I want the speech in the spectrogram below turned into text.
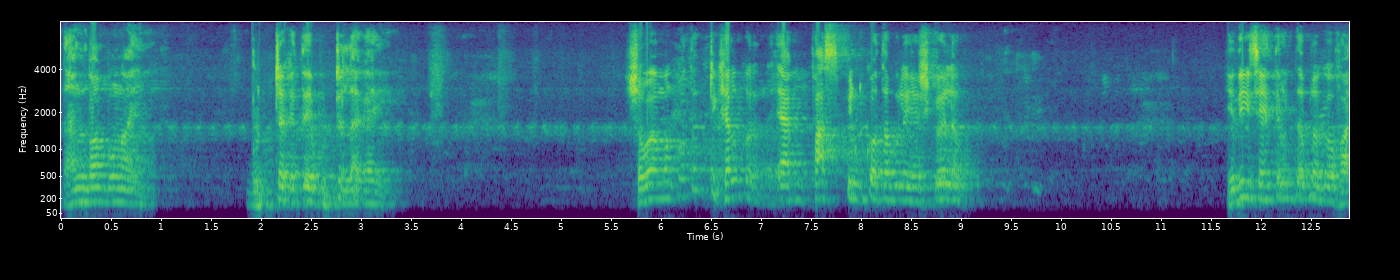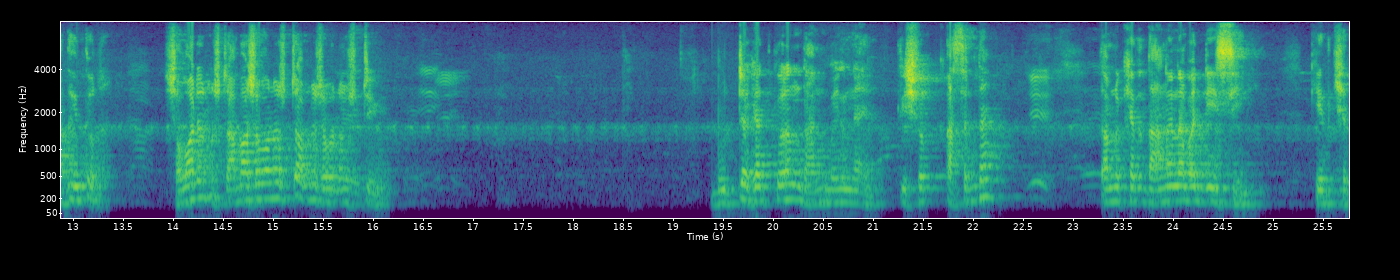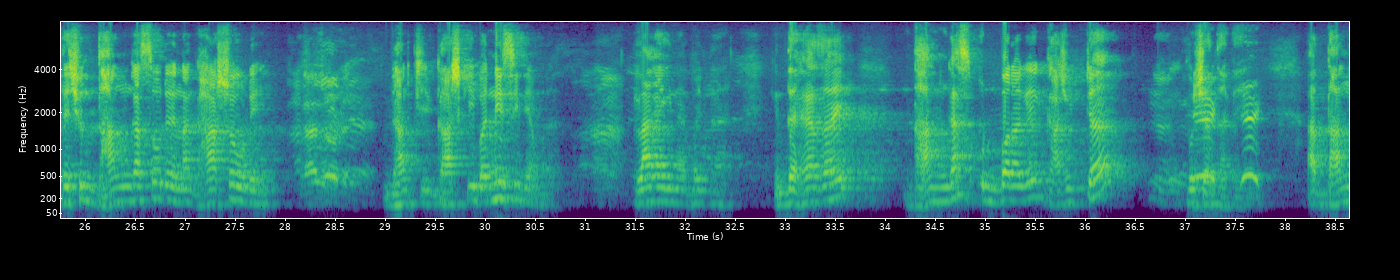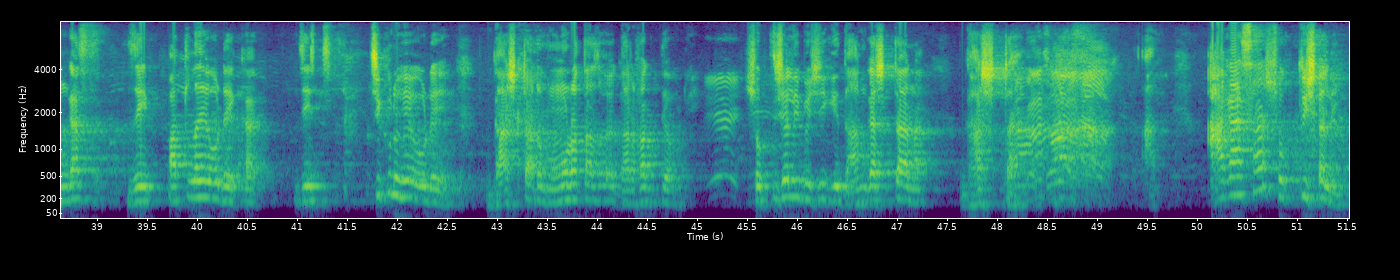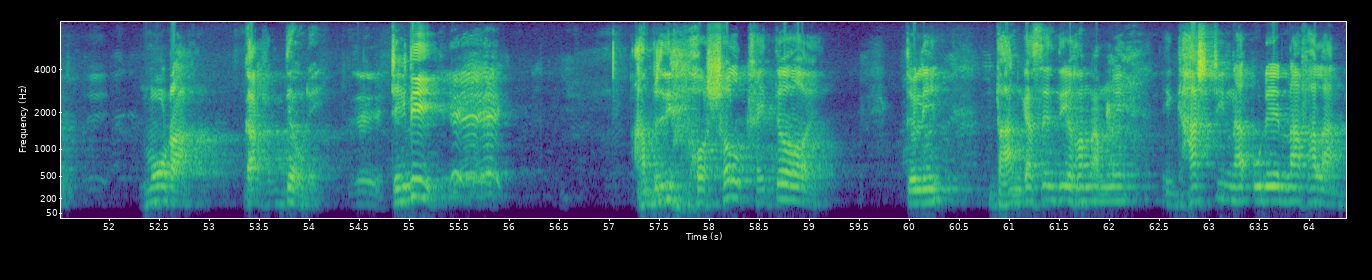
ধান বা বোনাই ভুট্টা খেতে ভুট্টা লাগাই। সবাই আমার কথা একটু খেয়াল করেন, এক ফার্স্ট মিনিট কথা বলে শেষ করে এলাম। এদিকে চাইতে তো আপনাকে ফাঁদা হইতো না। সমানে নষ্ট, আমার সমান নষ্ট, আপনার সমান নষ্ট। ভুট্টা ক্ষেত করেন, ধান মেন নাই। কৃষক আছেন না? আমরা খেতে ধান না বা দিয়েছি। কিন্তু খেতে শুধু ধান গাছ ওড়ে না ঘাসও ওড়ে ঘাস কি ঘাস কি বানিয়েছি নি আমরা? লাগাই না বাই না। কিন্তু দেখা যায় ধান গাছ উঠবার আগে ঘাস উঠটা বসে থাকে। আর ধান গাছ যে পাতলা হয়ে ওঠে যে চিকুন হয়ে ওঠে ঘাসটা আরও মোড়া তাজা হয়ে গার দিয়ে ওঠে। শক্তিশালী বেশি কি ধান গাছটা না ঘাসটা? আগাছা শক্তিশালী মোটা। গার ফাঁক দিয়ে ওঠে ঠিক নি আমরা যদি ফসল খাইতে হয় তাহলে ধান গাছে দিয়ে এখন আপনি এই ঘাসটি না উড়ে না ফালান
